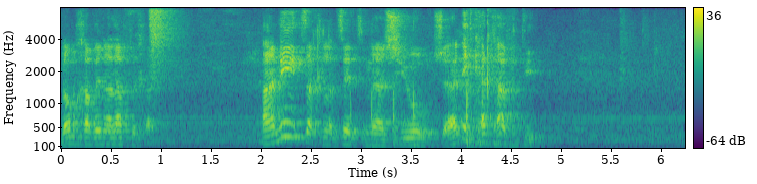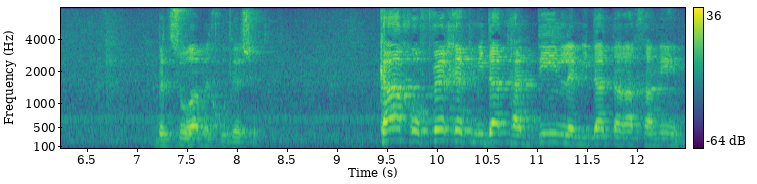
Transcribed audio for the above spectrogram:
לא מכוון על אף אחד. אני צריך לצאת מהשיעור שאני כתבתי בצורה מחודשת. כך הופכת מידת הדין למידת הרחמים.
